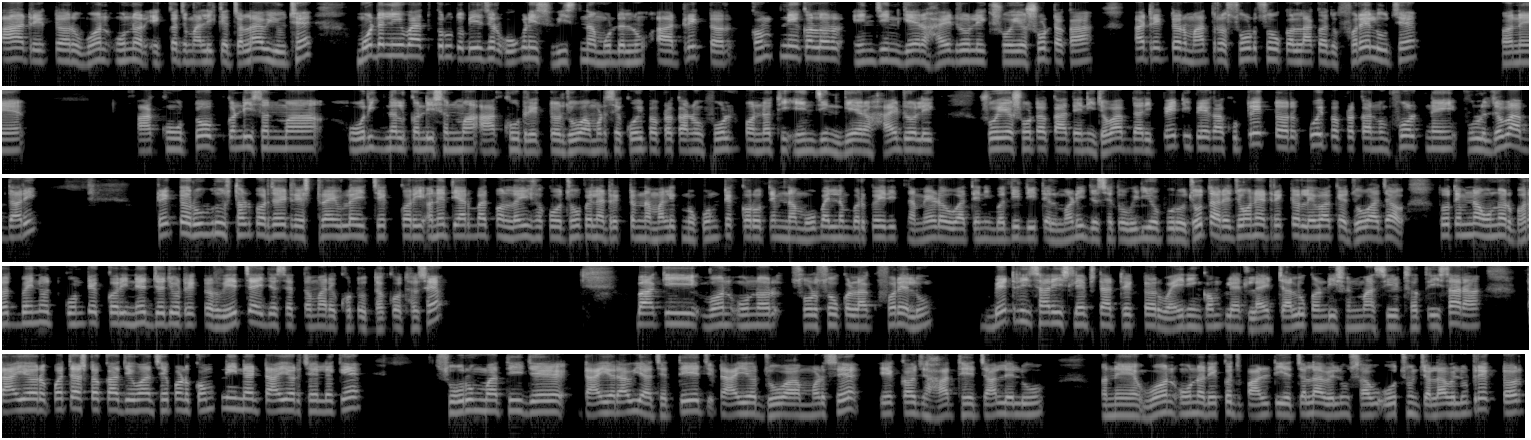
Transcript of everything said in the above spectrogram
આ ટ્રેક્ટર વન ઓનર એક જ માલિકે ચલાવ્યું છે. મોડલની વાત કરું તો બે હજાર ઓગણીસ વીસના મોડલનું આ tractor company colour engine gear hydraulic સો એ સો ટકા. આ ટ્રેક્ટર માત્ર સોળસો કલાક જ ફરેલું છે અને આખું ટોપ કન્ડિશનમાં ઓરિજિનલ કન્ડિશનમાં આખું ટ્રેક્ટર જોવા મળશે. કોઈ પણ પ્રકારનું ફોલ્ટ પણ નથી. Engine gear hydraulic. સો એ સો ટકા તેની જવાબદારી. પેટી પેક આખું ટ્રેક્ટર. કોઈ પણ પ્રકારનું ફોલ્ટ નહીં. ફૂલ જવાબદારી ટ્રેક્ટર રૂબરૂ સ્થળ પર જઈ ટેસ્ટ ડ્રાઈવ લઈ ચેક કરી અને ત્યારબાદ પણ લઈ શકો છો. પહેલાં ટ્રેક્ટરના માલિકનો કોન્ટેક કરો, તેમના મોબાઈલ નંબર કઈ રીતના મેળવવા તેની બધી ડિટેલ મળી જશે તો વીડિયો પૂરો જોતા રહેજો અને ટ્રેક્ટર લેવા કે જોવા જાઓ તો તેમના ઓનર ભરતભાઈનો જ કોન્ટેક કરીને જ જજો ટ્રેક્ટર વેચાઈ જશે તમારે ખોટો ધક્કો થશે. બાકી વન ઓનર સોળસો કલાક ફરેલું. બેટરી સારી self starter tractor wiring complete light ચાલુ કન્ડિશનમાં સીટ છત્રી સારા. ટાયર પચાસ ટકા જેવા છે, પણ કંપનીના ટાયર છે, એટલે કે શોરૂમમાંથી જે ટાયર આવ્યા છે, તે જ ટાયર જોવા મળશે. એક જ હાથે ચાલેલું અને વન ઓનર એક જ પાર્ટીએ ચલાવેલું, સાવ ઓછું ચલાવેલું ટ્રેક્ટર.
